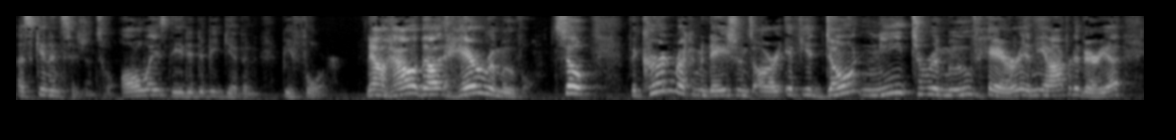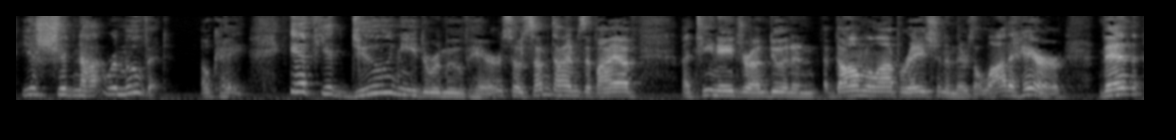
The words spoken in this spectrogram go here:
a skin incision. So always needed to be given before. Now, how about hair removal? So the current recommendations are if you don't need to remove hair in the operative area, you should not remove it, okay? If you do need to remove hair, so sometimes if I have a teenager, I'm doing an abdominal operation and there's a lot of hair, then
